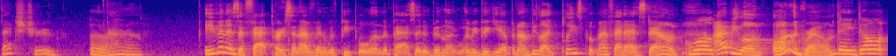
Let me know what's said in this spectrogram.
That's true. Ugh. I don't know. Even as a fat person, I've been with people in the past that have been like, "Let me pick you up," and I'd be like, "Please put my fat ass down." Well- I belong on the ground. they don't.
